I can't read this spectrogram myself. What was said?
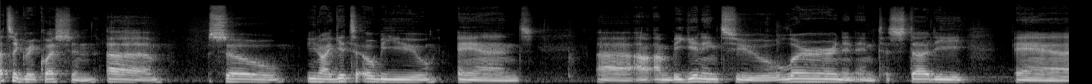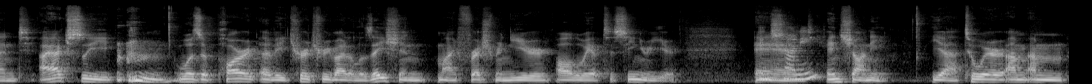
That's a great question. Um, so, you know, I get to OBU and uh, I'm beginning to learn and, and to study. And I actually was a part of a church revitalization my freshman year all the way up to senior year. In Shawnee? In Shawnee. Yeah, to where I'm, I'm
